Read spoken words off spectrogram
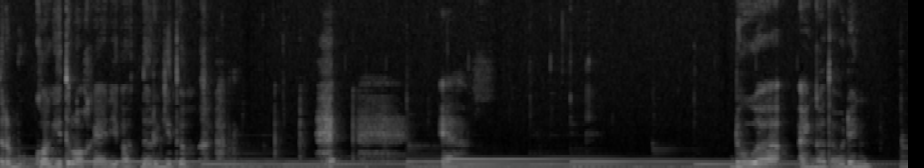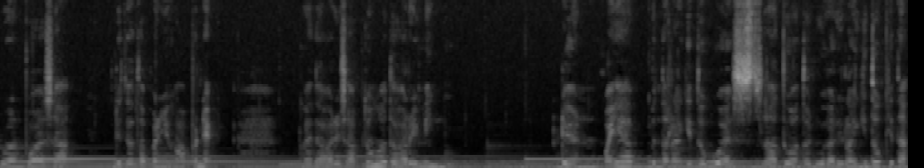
terbuka gitu loh kayak di outdoor gitu nggak tahu deh bulan puasa ditetapannya kapan ya? Nggak tahu hari Sabtu nggak tahu hari Minggu. Dan pokoknya bentar lagi tuh buat satu atau dua hari lagi tuh kita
